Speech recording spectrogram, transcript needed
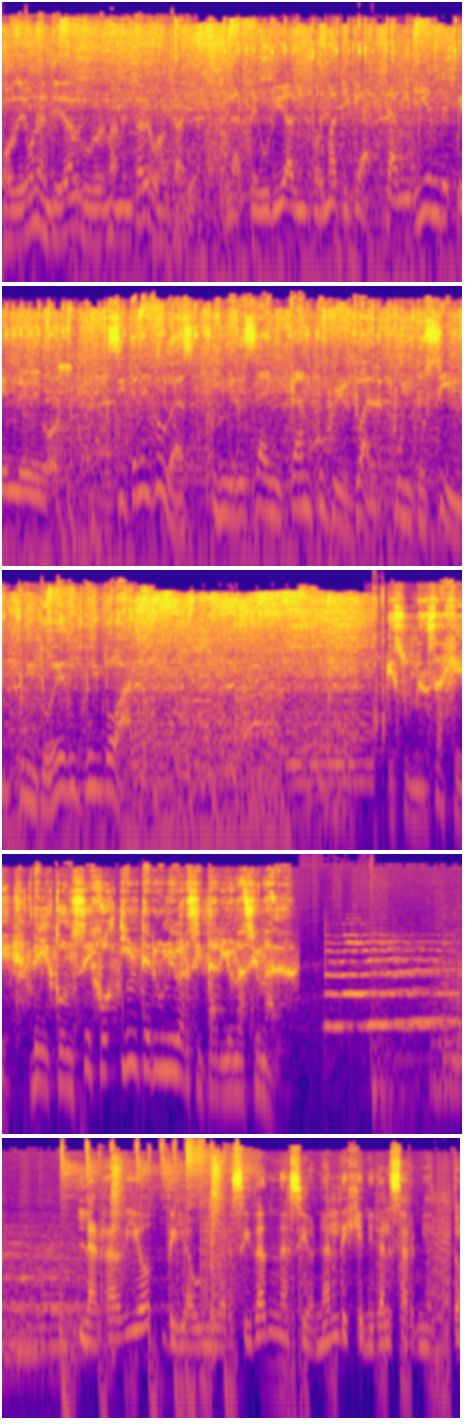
o de una entidad gubernamental o bancaria. La seguridad informática también depende de vos. Si tenés dudas, ingresa en campusvirtual.sin.edu.ar. Es un mensaje del Consejo Interuniversitario Nacional. La radio de la Universidad Nacional de General Sarmiento.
